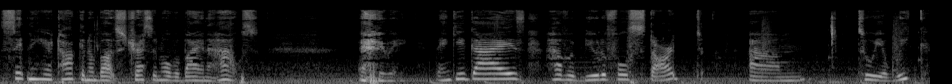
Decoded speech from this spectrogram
sitting here talking about stressing over buying a house. Anyway, thank you guys. Have a beautiful start um, to your week.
